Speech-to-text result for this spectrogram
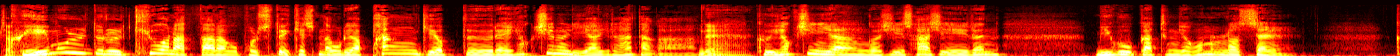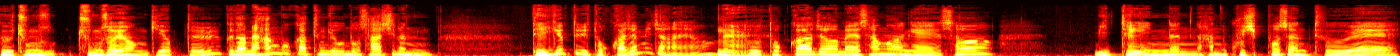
자. 괴물들을 키워놨다라고 볼 수도 있겠습니다. 우리가 팡 기업들의 혁신을 이야기를 하다가 네. 그 혁신이라는 것이 사실은 미국 같은 경우는 러셀 그 중, 중소형 기업들 그다음에 한국 같은 경우도 사실은 대기업들이 독과점이잖아요. 네. 그 독과점의 상황에서 밑에 있는 한 90%의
